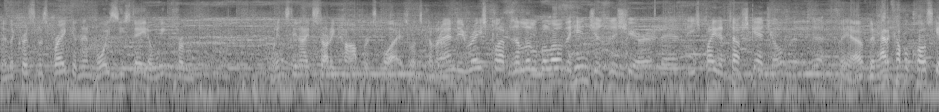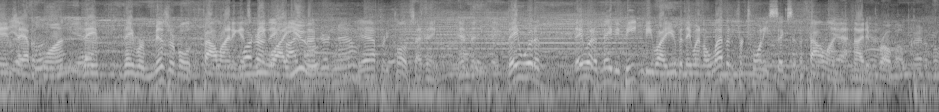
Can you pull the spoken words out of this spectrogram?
then the Christmas break, and then Boise State a week from Wednesday night starting conference play So what's coming up. Randy Rahe's Club's a little below the hinges this year. They- He's played a tough schedule, but uh, They have. They've had a couple close games they haven't won. yeah. They they were miserable at the foul line against What they, BYU. 500 now? Yeah, pretty close, I think. And I the- think they would have they would have maybe beaten BYU, but they went 11 for 26 at the foul line Yeah, that night in Provo. Incredible.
